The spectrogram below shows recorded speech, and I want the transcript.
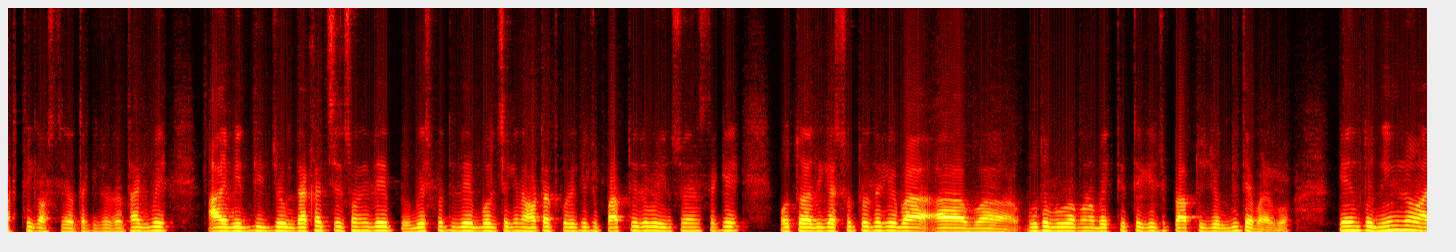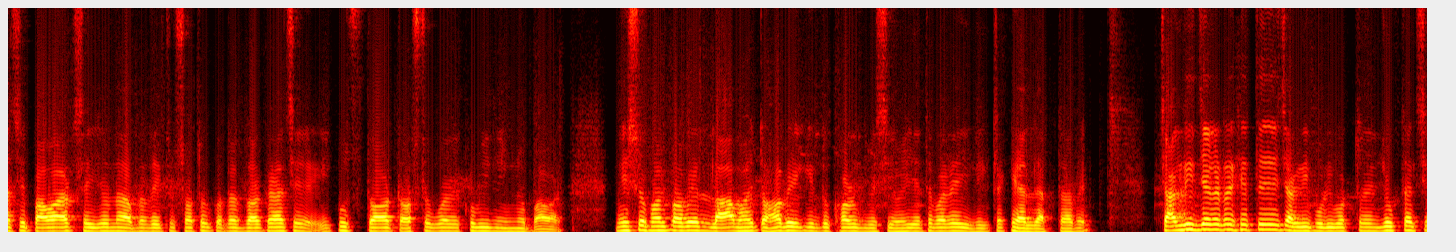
আর্থিক অস্থিরতা কিছুটা থাকবে, আয় বৃদ্ধির যোগ দেখাচ্ছে, শনিদেব, বৃহস্পতিদেব বলছে কিনা হঠাৎ করে কিছু প্রাপ্তি দেবো ইন্স্যুরেন্স থেকে, উত্তরাধিকার সূত্র থেকে বা, ভূতপূর্ব কোনো ব্যক্তির থেকে কিছু প্রাপ্তি যোগ দিতে পারব। কিন্তু নিম্ন আছে পাওয়ার সেই জন্য আপনাদের একটু সতর্কতার দরকার আছে। একুশ ডট অষ্টক খুবই নিম্ন পাওয়ার মিশ্র ফল পাবেন, লাভ হয়তো হবে কিন্তু খরচ বেশি হয়ে যেতে পারে, এই দিকটা খেয়াল রাখতে হবে। চাকরির জায়গাটার ক্ষেত্রে চাকরি পরিবর্তনের যোগ থাকছে,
